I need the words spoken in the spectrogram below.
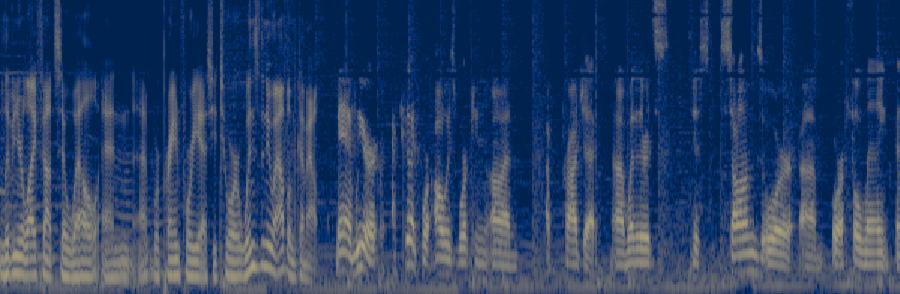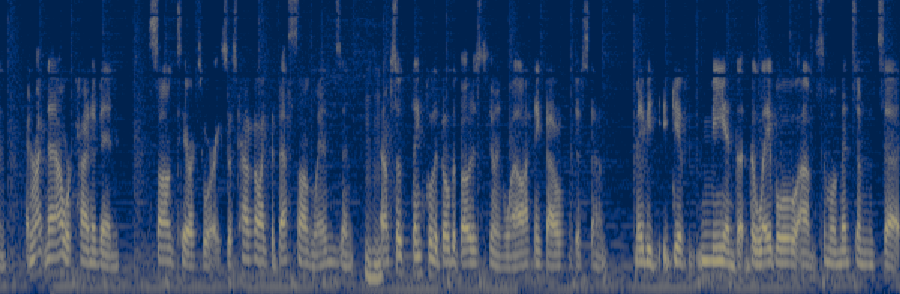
living your life out so well. And uh, we're praying for you as you tour. When's the new album come out? Man, we are, I feel like we're always working on a project, uh, whether it's just songs or um, or a full length. And, and right now we're kind of in song territory. So it's kind of like the best song wins. And, Mhm. and I'm so thankful that Build a Boat is doing well. I think that'll just um, maybe give me and the, the label um, some momentum to,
